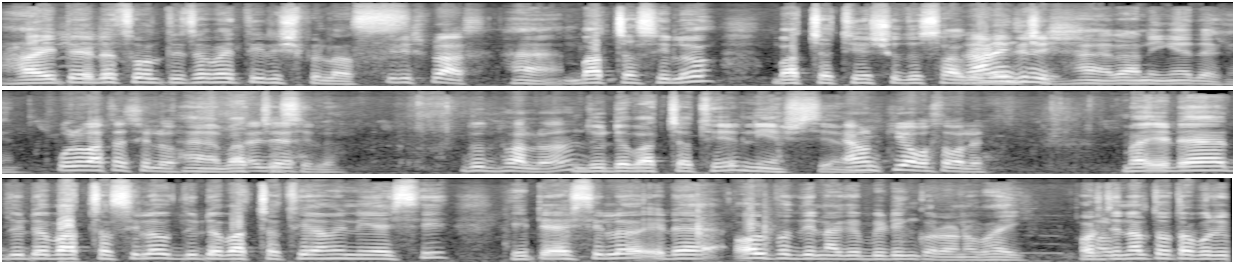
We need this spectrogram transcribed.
হাইটে এটা চলতেছে ভাই তিরিশ প্লাস তিরিশ প্লাস হ্যাঁ বাচ্চা ছিল বাচ্চা থেকে শুধু ছাগল আনছি। জিনিস? হ্যাঁ রানিং এ দেখেন। পুরো বাচ্চা ছিল? হ্যাঁ বাচ্চা ছিল। দুধ ভালো হ্যাঁ? দুইটা বাচ্চা থেকে নিয়ে আমি। এখন কি অবস্থা বলেন? ভাই এটা দুইটা বাচ্চা ছিল দুইটা বাচ্চা থেকে আমি নিয়ে এসেছি এটা এসেছিল এটা অল্প দিন আগে ব্রিডিং করানো ভাই। অরিজিনাল তোতাপুরি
